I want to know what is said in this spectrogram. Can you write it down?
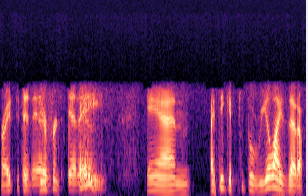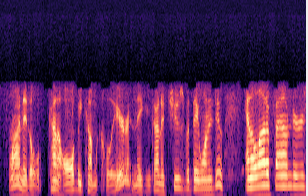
right? It's It a is, different it is. phase. And I think if people realize that up front, it'll kind of all become clear, and they can kind of choose what they want to do. And a lot of founders,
